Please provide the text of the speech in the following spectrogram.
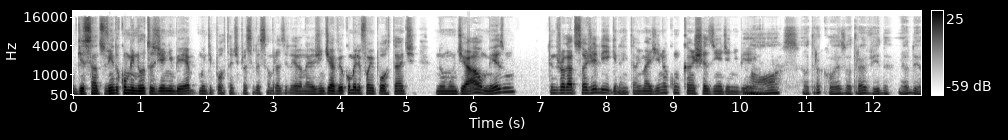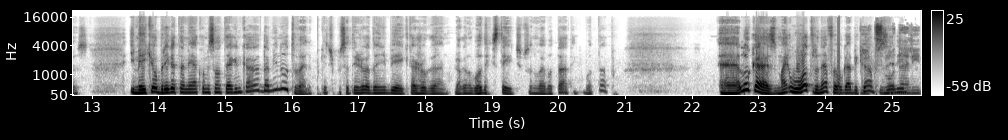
o Gui Santos vindo com minutos de NBA é muito importante para a seleção brasileira, né? A gente já viu como ele foi importante no mundial, mesmo tendo jogado só G-League, né? Então imagina com canchazinha de NBA. Nossa, outra coisa, outra vida, meu Deus. E meio que obriga também a comissão técnica a dar minuto, velho. Porque, tipo, você tem jogador NBA que tá jogando, joga no Golden State, você não vai botar? Tem que botar, pô. É, Lucas, mas o outro, né, foi o Gabi Campos. Ele,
